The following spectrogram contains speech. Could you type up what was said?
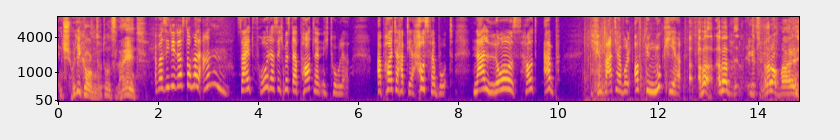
Entschuldigung. Tut uns leid. Aber sieh dir das doch mal an. Seid froh, dass ich Mr. Portland nicht hole. Ab heute habt ihr Hausverbot. Na los, haut ab. Ihr wart ja wohl oft genug hier. Aber, aber... Jetzt hör doch mal.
